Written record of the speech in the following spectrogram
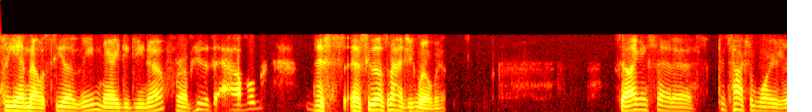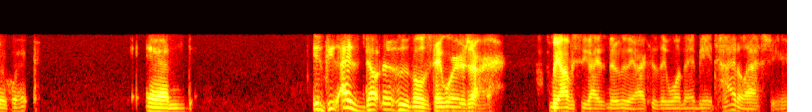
Once again, that was CeeLo Green, Mary Did You Know, from his album, this uh, CeeLo's Magic Moment. So, like I said, uh, to talk some Warriors real quick. And if you guys don't know who the Golden State Warriors are, I mean, obviously you guys know who they are because they won the NBA title last year.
